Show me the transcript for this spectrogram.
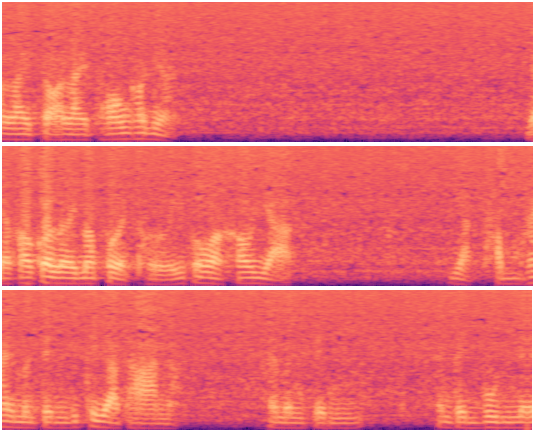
อะไรต่ออะไรท้องเขาเนี่ยแล้วเขาก็เลยมาเปิดเผย เพราะว่าเขาอยาก อยากทำให้มันเป็นวิทยาทานอะ ให้มันเป็นมันเป็นบุญใน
